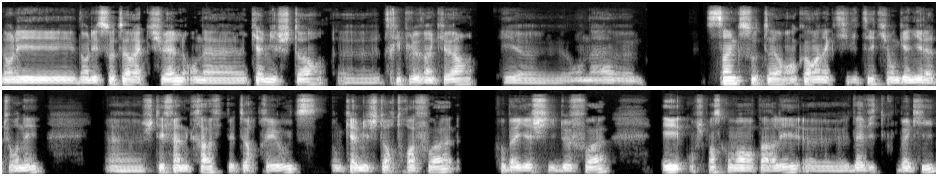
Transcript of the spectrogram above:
Dans les, dans les sauteurs actuels, on a Camille Stor, euh, triple vainqueur, et euh, on a cinq sauteurs encore en activité qui ont gagné la tournée. Euh, Stéphane Kraft, Peter Preutz, donc Camille Stor trois fois, Kobayashi deux fois, et je pense qu'on va en parler, euh, David Kubaki.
